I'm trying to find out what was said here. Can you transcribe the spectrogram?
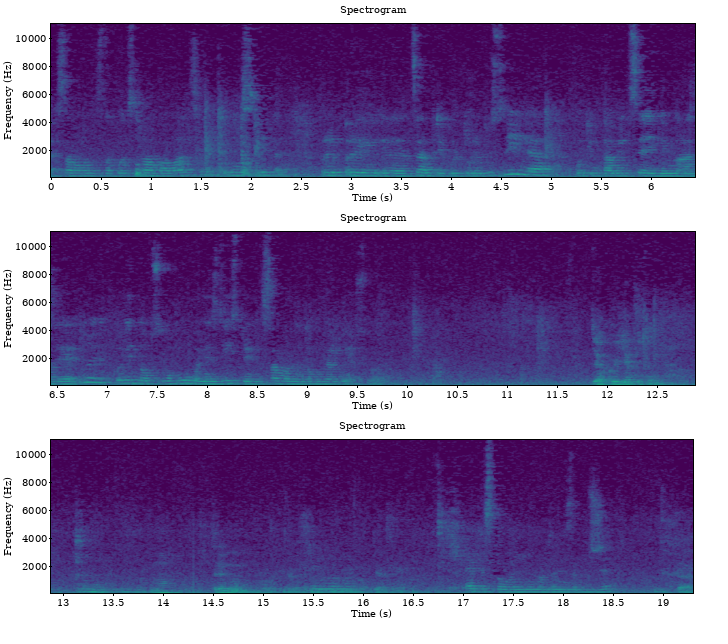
так само вони знаходяться на балансі освіти, при, при е, центрі культури дозвілля, потім там ліцей, гімназія, ну і відповідно обслуговування здійснюють саме на договірній основі. Дякую, є питання? Ну, Підтримуємо. Дякую. Дайте слово Ірину Антоні за бюджет. Так,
